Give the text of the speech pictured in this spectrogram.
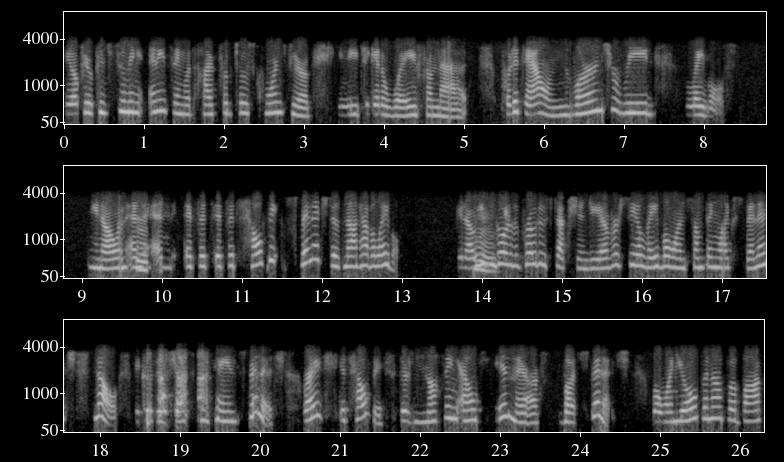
You know, if you're consuming anything with high fructose corn syrup, you need to get away from that. Put it down. Learn to read labels. You know, and and mm. and if it's if it's healthy, spinach does not have a label. You know, mm. you can go to the produce section. Do you ever see a label on something like spinach? No, because it just contains spinach, right? It's healthy. There's nothing else in there but spinach. But when you open up a box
